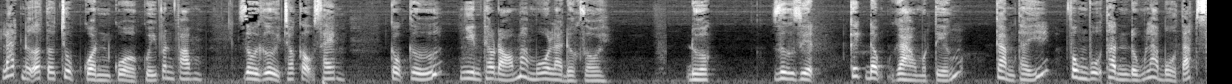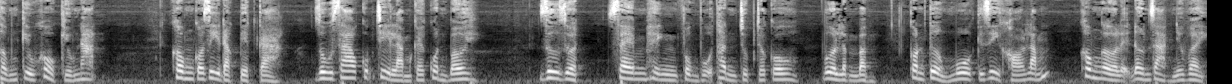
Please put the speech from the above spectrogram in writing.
Lát nữa tớ chụp quần của Quý Vân Phong, rồi gửi cho cậu xem. Cậu cứ nhìn theo đó mà mua là được rồi. Được. Dư Duyệt kích động gào một tiếng. Cảm thấy Phùng Vũ Thần đúng là Bồ Tát sống cứu khổ cứu nạn. Không có gì đặc biệt cả. Dù sao cũng chỉ là một cái quần bơi. Dư Duyệt xem hình Phùng Vũ Thần chụp cho cô. Vừa lầm bẩm Còn tưởng mua cái gì khó lắm. Không ngờ lại đơn giản như vậy.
